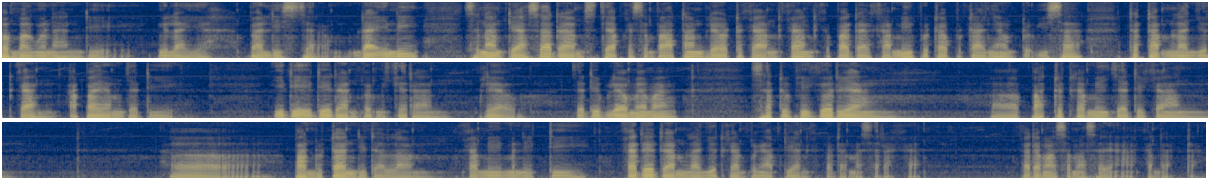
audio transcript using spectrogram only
pembangunan di wilayah Bali secara dan ini senantiasa dalam setiap kesempatan beliau tekankan kepada kami putra-putranya untuk bisa tetap melanjutkan apa yang menjadi ide-ide dan pemikiran beliau. Jadi beliau memang satu figur yang uh, patut kami jadikan uh, panutan di dalam kami meniti karir dan melanjutkan pengabdian kepada masyarakat pada masa-masa yang akan datang.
